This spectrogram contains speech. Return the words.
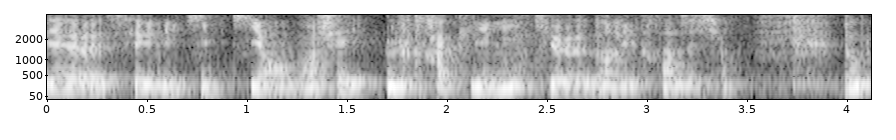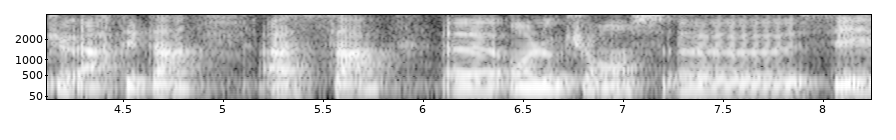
Euh, c'est une équipe qui, en revanche, est ultra clinique euh, dans les transitions. Donc euh, Arteta a ça, en l'occurrence, c'est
